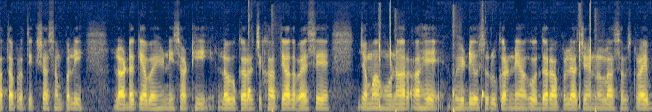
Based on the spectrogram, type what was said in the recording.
आता प्रतीक्षा संपली. लाडक्या बहिणीसाठी लवकरच खात्यात पैसे जमा होणार आहे. व्हिडिओ सुरू करण्याअगोदर आपल्या चॅनलला सबस्क्राईब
